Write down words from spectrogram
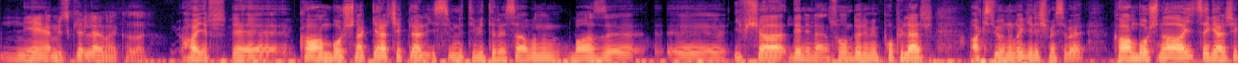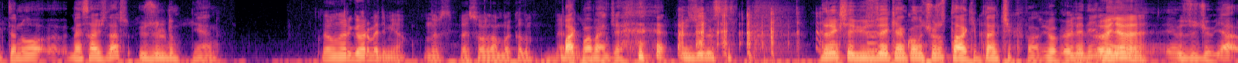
niye ya? Müzikleriyle mi alakalı? Hayır. e, Kaan Boşnak Gerçekler isimli Twitter hesabının bazı e, ifşa denilen son dönemin popüler aksiyonuna girişmesi ve Kaan Boşnak'a aitse gerçekten o mesajlar üzüldüm yani. Ben onları görmedim ya. Onları ben sonradan bakalım. herhalde. Bakma bence. Üzülürsün. Direkt şey yüz yüzeyken konuşuyoruz takipten çık falan. Yok öyle değil de Öyle yani mi? Üzücü. Ya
